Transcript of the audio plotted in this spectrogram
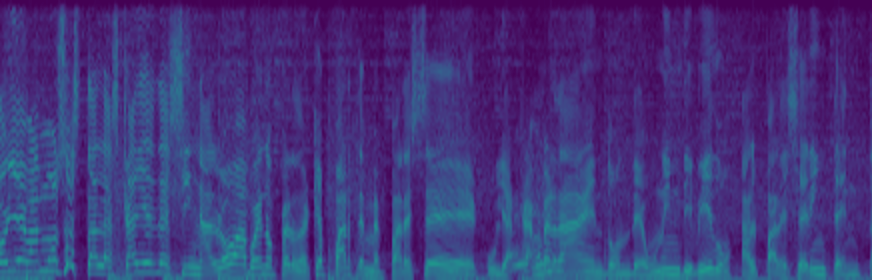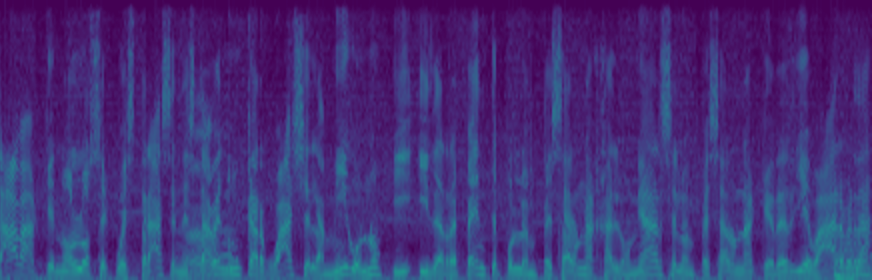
Oye, vamos hasta las calles de Sinaloa. Bueno, pero ¿de qué parte me parece Culiacán, verdad? En donde un individuo, al parecer, intentaba que no lo secuestrasen. Estaba en un carwash el amigo, ¿no? Y, y de repente, pues lo empezaron a jalonear, se lo empezaron a querer llevar, ¿verdad?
